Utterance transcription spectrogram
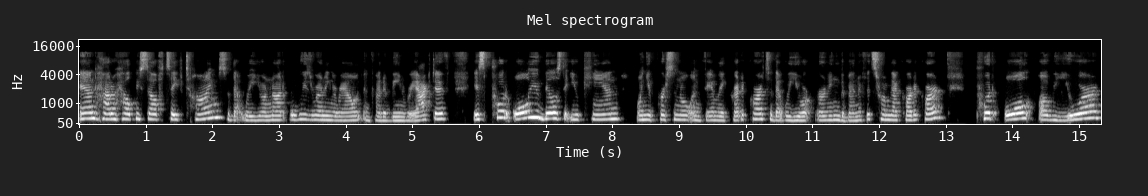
And how to help yourself save time so that way you're not always running around and kind of being reactive is put all your bills that you can on your personal and family credit card so that way you are earning the benefits from that credit card. Put all of your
